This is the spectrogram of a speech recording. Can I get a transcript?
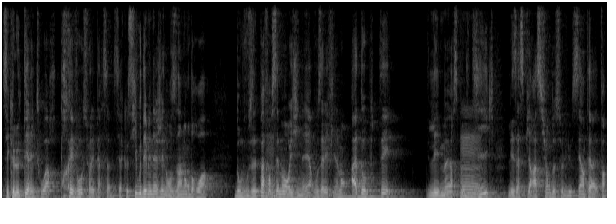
c'est que le territoire prévaut sur les personnes. C'est-à-dire que si vous déménagez dans un endroit dont vous n'êtes pas forcément originaire, vous allez finalement adopter les mœurs mmh. politiques, les aspirations de ce lieu. Enfin,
